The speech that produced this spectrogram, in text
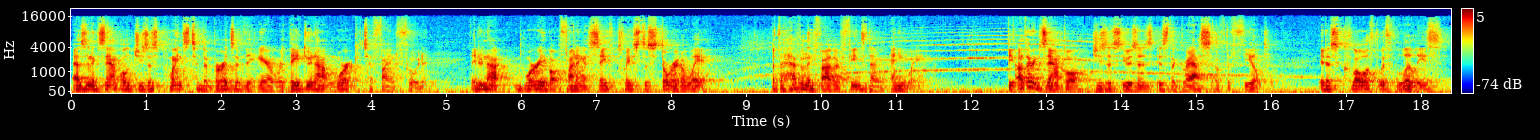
As an example, Jesus points to the birds of the air where they do not work to find food. They do not worry about finding a safe place to store it away. But the Heavenly Father feeds them anyway. The other example Jesus uses is the grass of the field. It is clothed with lilies,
